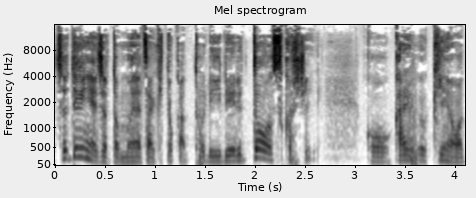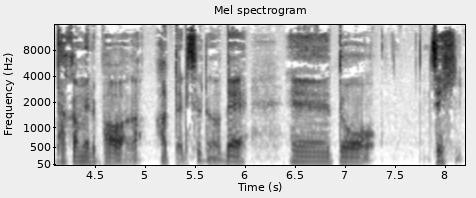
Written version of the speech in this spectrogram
そういう時にはちょっと紫とか取り入れると少し、こう、回復機能を高めるパワーがあったりするので、えっ、ー、と、ぜひ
